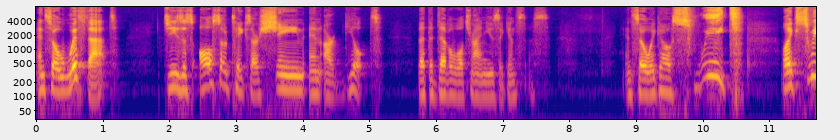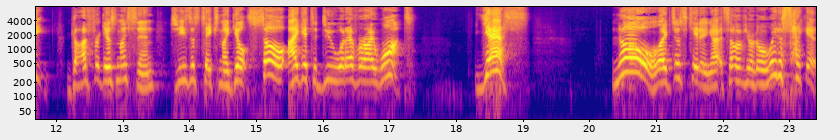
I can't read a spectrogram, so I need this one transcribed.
And so, with that, Jesus also takes our shame and our guilt that the devil will try and use against us. And so we go, sweet, like sweet. God forgives my sin. Jesus takes my guilt. So I get to do whatever I want. Yes, no, like just kidding. Some of you are going, wait a second.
